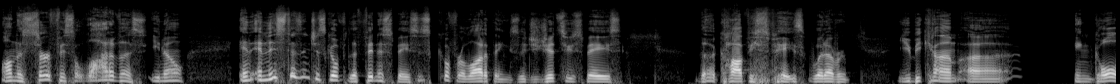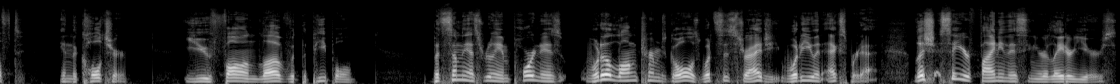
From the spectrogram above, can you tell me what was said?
on the surface, a lot of us, you know, and, and this doesn't just go for the fitness space, this go for a lot of things, the jiu-jitsu space, the coffee space, whatever you become uh, engulfed in the culture. You fall in love with the people. But something that's really important is what are the long term goals? What's the strategy? What are you an expert at? Let's just say you're finding this in your later years.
